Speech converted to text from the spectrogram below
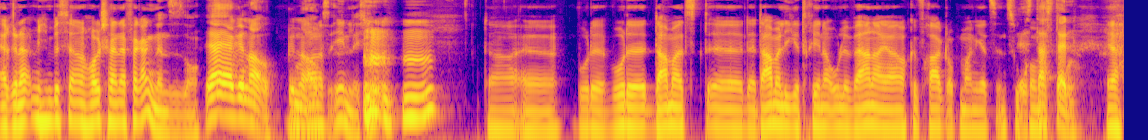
erinnert mich ein bisschen an Holstein der vergangenen Saison. Ja, ja, genau. genau. War das ähnlich. Mhm. da äh, wurde, wurde damals äh, der damalige Trainer Ole Werner ja noch gefragt, ob man jetzt in Zukunft. Wer ist das denn? Ja,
